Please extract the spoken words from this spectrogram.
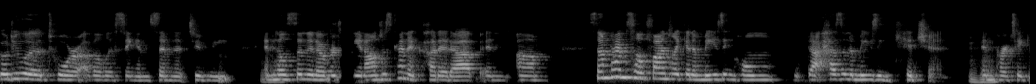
go do a tour of a listing and send it to me. Mm-hmm. And he'll send it over to me and I'll just kind of cut it up. And um, sometimes he'll find like an amazing home that has an amazing kitchen mm-hmm. in particular.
